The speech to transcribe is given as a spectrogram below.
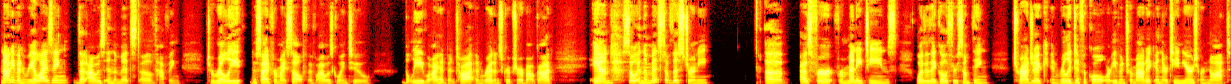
not even realizing that I was in the midst of having to really decide for myself if I was going to believe what I had been taught and read in scripture about God. And so in the midst of this journey, uh, as for, for many teens, whether they go through something tragic and really difficult or even traumatic in their teen years or not,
